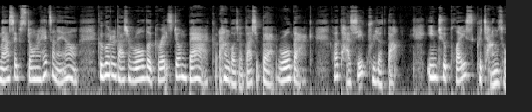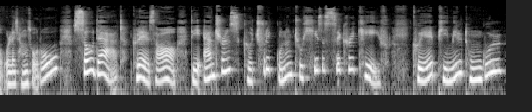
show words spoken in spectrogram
massive stone을 했잖아요. 그거를 다시 roll the great stone back 한 거죠. 다시 back, roll back. 그래서 다시 굴렸다. Into place 그 장소 원래 장소로 so that 그래서 the entrance 그 출입구는 to his secret cave 그의 비밀 동굴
